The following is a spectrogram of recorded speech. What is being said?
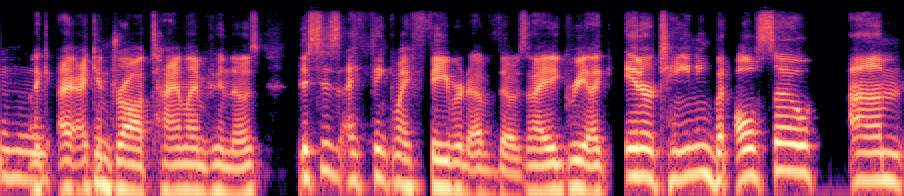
Mhm. like I, I can draw a timeline between those this is i think my favorite of those and i agree like entertaining but also um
